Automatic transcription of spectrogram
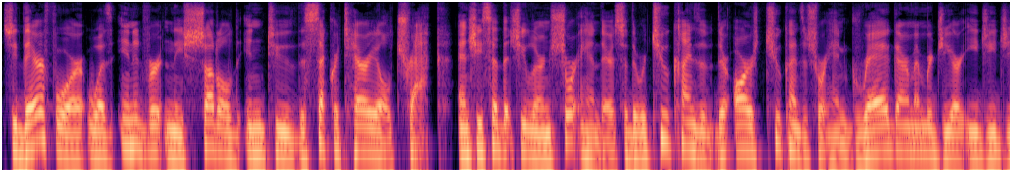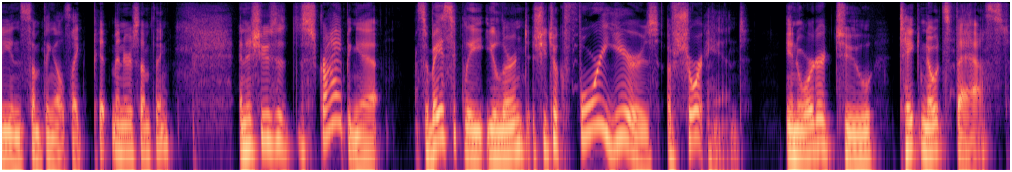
She therefore was inadvertently shuttled into the secretarial track, and she said that she learned shorthand there. So there were two kinds of, there are two kinds of shorthand. Gregg, I remember, G R E G G, and something else like Pitman or something. And as she was describing it, so basically, you learned, she took four years of shorthand in order to take notes fast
